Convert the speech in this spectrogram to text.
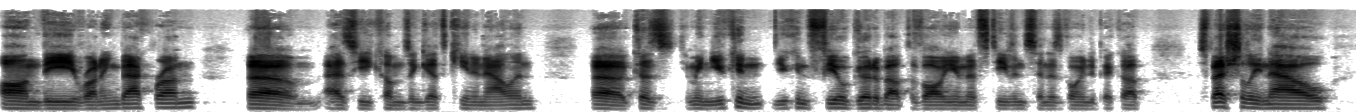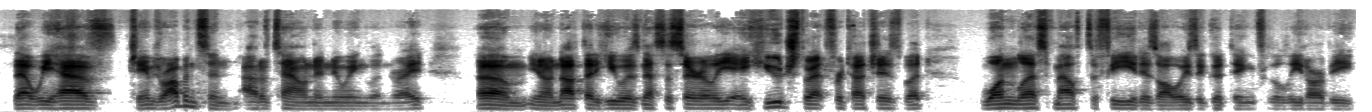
on the running back run um, as he comes and gets Keenan Allen. Because I mean, you can you can feel good about the volume that Stevenson is going to pick up, especially now that we have James Robinson out of town in New England, right? Um, you know, not that he was necessarily a huge threat for touches, but one less mouth to feed is always a good thing for the lead RB.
